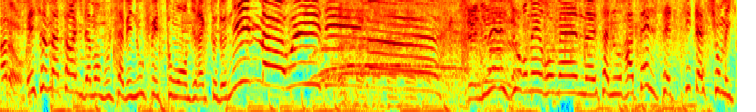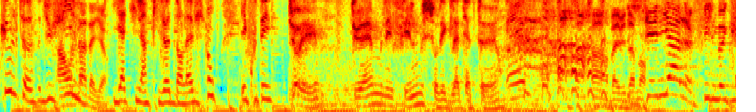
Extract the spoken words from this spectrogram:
Alors, Et ce matin, évidemment, vous le savez, nous fêtons en direct de Nîmes. Génial. Les journées romaines, ça nous rappelle cette citation mais culte du Ah, film. d'ailleurs. Y a-t-il un pilote dans l'avion Écoutez. Joey, tu aimes les films sur les gladiateurs Ah, bah évidemment. Génial, film culte.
